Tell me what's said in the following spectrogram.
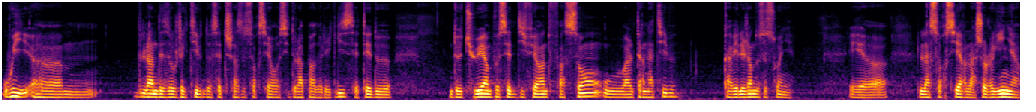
Oui, l'un des objectifs de cette chasse de sorcières aussi de la part de l'Église, c'était de, de tuer un peu ces différentes façons ou alternatives qu'avaient les gens de se soigner. Et euh, la sorcière, la chorguigne,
